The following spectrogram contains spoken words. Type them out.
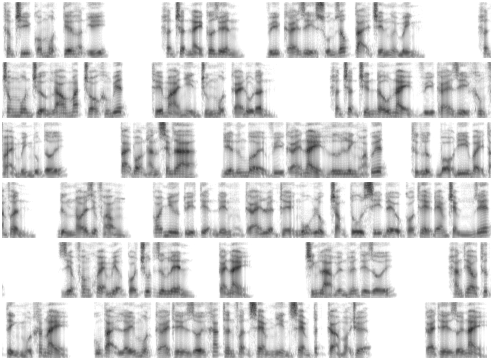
thậm chí có một tia hận ý. Hận trận này cơ duyên, vì cái gì xuống dốc tại trên người mình? Hận trong môn trưởng lao mắt cho không biết, thế mà nhìn chúng một cái đồ đần. Hận trận chiến đấu này vì cái gì không phải mình đụng tới? Tại bọn hắn xem ra, điền ưng bởi vì cái này hư linh hỏa quyết, thực lực bỏ đi bảy tám phần, đừng nói diệp phong, coi như tùy tiện đến cái luyện thể ngũ lục trọng tu sĩ đều có thể đem chém giết. Diệp phong khỏe miệng có chút dương lên, cái này chính là huyền huyễn thế giới. Hắn theo thức tỉnh một khắc này, cũng tại lấy một cái thế giới khác thân phận xem nhìn xem tất cả mọi chuyện. Cái thế giới này,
